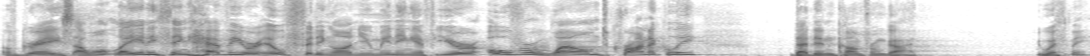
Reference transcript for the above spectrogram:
of grace. I won't lay anything heavy or ill fitting on you, meaning if you're overwhelmed chronically, that didn't come from God. You with me?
